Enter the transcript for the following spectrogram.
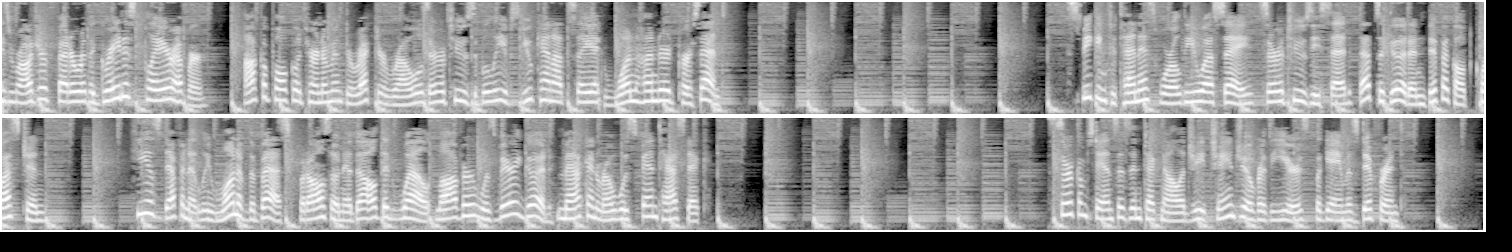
Is Roger Federer the greatest player ever? Acapulco tournament director Raul Zurutuza believes you cannot say it 100%. Speaking to Tennis World USA, Zurutuza said, That's a good and difficult question. He is definitely one of the best, but also Nadal did well, Laver was very good, McEnroe was fantastic. Circumstances and technology change over the years, the game is different.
